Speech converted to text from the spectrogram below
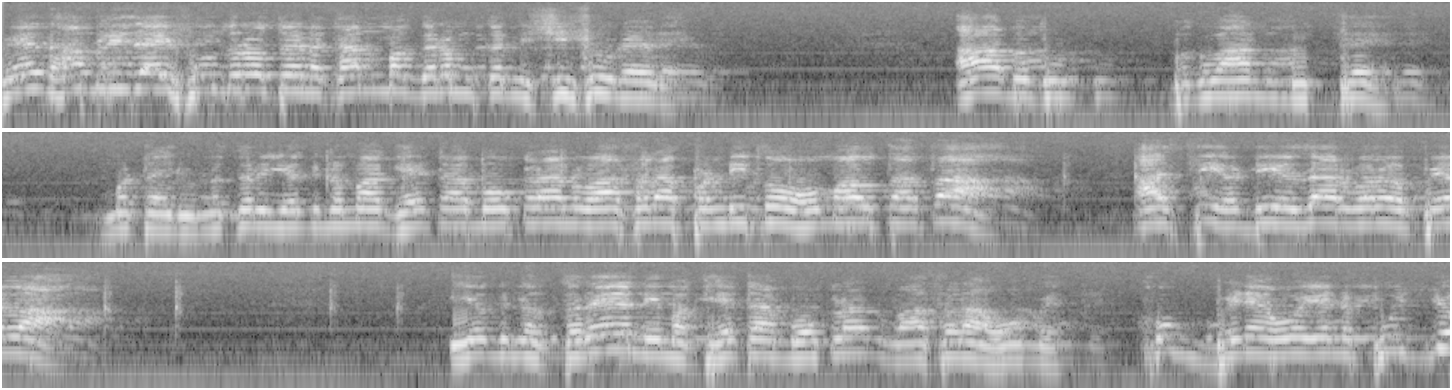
વેદ સાંભળી જાય સુંદરો તો એના કાનમાં ગરમ કરીને શીશુ રેડે. આ બધું ભગવાન બુદ્ધે મટાડ્યું. નગર યજ્ઞમાં ઘેટા બોકડા વાસરા પંડિતો હોમાવતા હતા. આજથી અઢી હજાર વર્ષ પહેલા યજ્ઞ કરે ને એમાં ઘેટા બોકડા વાસરા હોમે. ખૂબ ભણ્યા હોય એને પૂછજો,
